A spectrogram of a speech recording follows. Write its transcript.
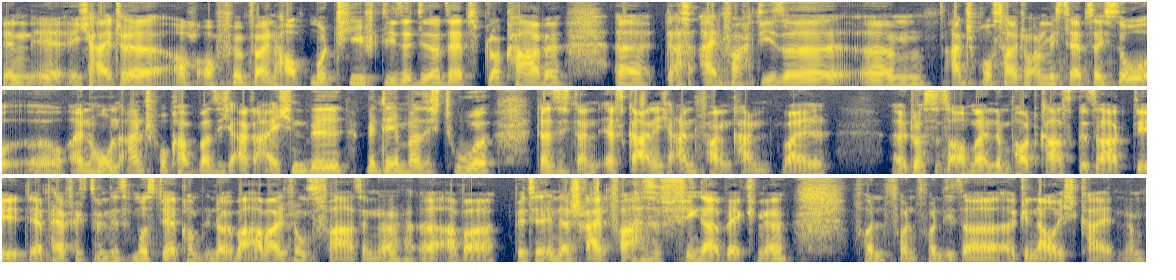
Denn äh, ich halte auch, auch für, für ein Hauptmotiv diese, dieser Selbstblockade, äh, dass einfach diese ähm, Anspruchshaltung an mich selbst, dass ich so äh, einen hohen Anspruch habe, was ich erreichen will mit dem, was ich tue, dass ich dann erst gar nicht anfangen kann, weil du hast es auch mal in einem Podcast gesagt, die, der Perfektionismus, der kommt in der Überarbeitungsphase, ne? Äh, aber bitte in der Schreibphase Finger weg, ne? Von, von, von dieser äh, Genauigkeit, ne?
